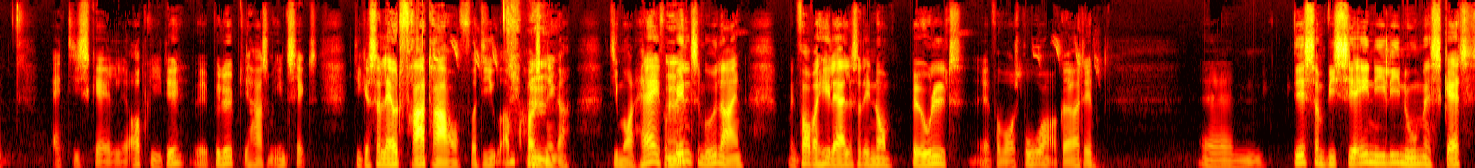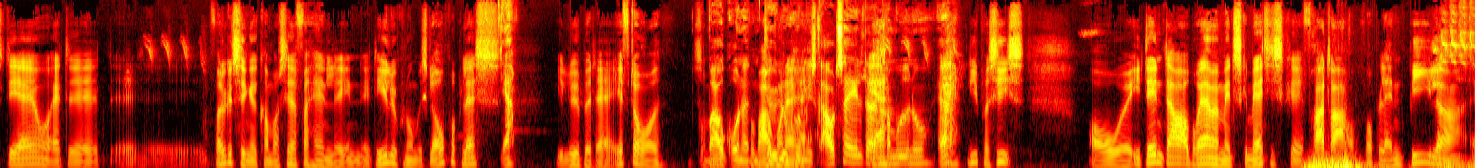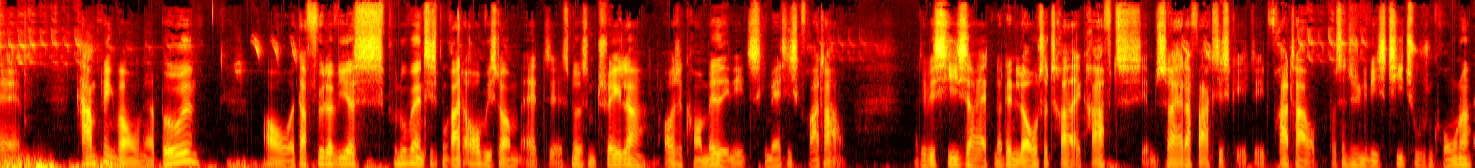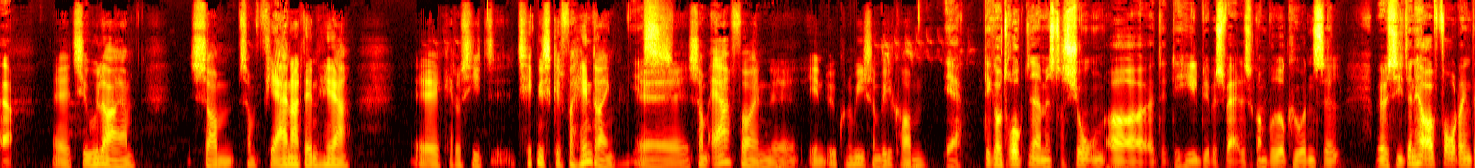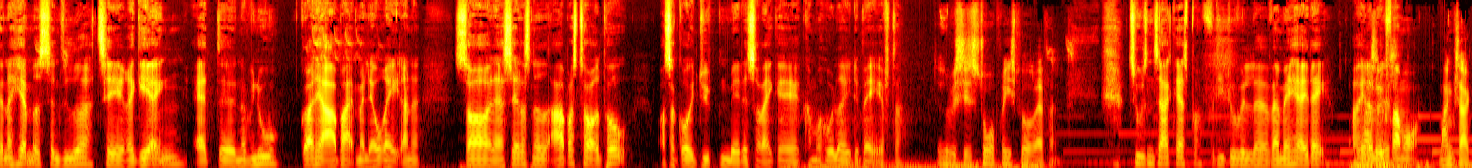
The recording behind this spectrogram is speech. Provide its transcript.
at de skal opgive det beløb, de har som indtægt. De kan så lave et fradrag for de omkostninger, mm. De måtte have i forbindelse mm. med udlejen. Men for at være helt ærlig, så er det enormt bøvlet for vores brugere at gøre det. Det, som vi ser ind i lige nu med skat, det er jo, at øh, Folketinget kommer til at forhandle en deløkonomisk lov på plads ja. i løbet af efteråret. På baggrund af på baggrund den økonomiske aftale, der ja, er kommet ud nu? Ja, ja lige præcis. Og øh, i den, der opererer man med et skematisk øh, fradrag for blandt andet biler, øh, campingvogne og både. Og der føler vi os på nuværende tidspunkt ret overbevist om, at øh, sådan noget som trailer også kommer med ind i et skematisk fradrag. Og det vil sige så, at når den lov så træder i kraft, jamen, så er der faktisk et, et fradrag på sandsynligvis 10.000 kroner ja. øh, til udlejeren, som, som fjerner den her øh, kan du sige, tekniske forhindring, yes. øh, som er for en, øh, en økonomi, som vil komme. Ja, det kan jo drukne i administration, og det, det hele bliver besværligt, så kommer ud og købe den selv. Men jeg vil sige, den her opfordring, den er hermed sendt videre til regeringen, at øh, når vi nu gør det arbejde med at lave reglerne, så lad os sætte os ned, arbejdstøjet på, og så gå i dybden med det, så der ikke øh, kommer huller i det bagefter. Det vil vi sætte stor pris på i hvert fald. Tusind tak, Kasper, fordi du vil øh, være med her i dag, og held og lykke fremover. Mange tak.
